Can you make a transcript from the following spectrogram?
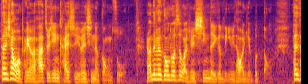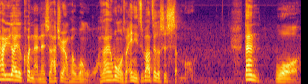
但是像我朋友，他最近开始一份新的工作，然后那份工作是完全新的一个领域，他完全不懂。但是他遇到一个困难的时候，他居然会问我，他说问我说：“哎，你知不知道这个是什么？”但我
